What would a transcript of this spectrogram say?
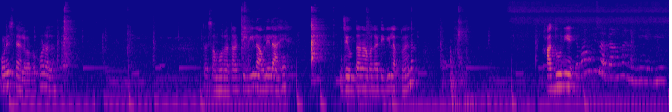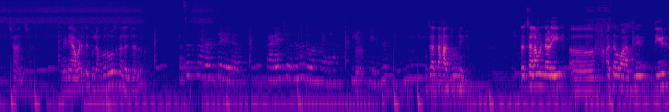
कोणीच नाही आलं बाबा कोण आलं? तर समोर आता टी व्ही लावलेला आहे. जेवताना आम्हाला टी व्ही लागतो आहे ना? हा धुवून ये वेणी आवडते तुला? मग रोज घालत जा ना जा आता हात धुवून ये. तर चला मंडळी अं, आता वाजले दीड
